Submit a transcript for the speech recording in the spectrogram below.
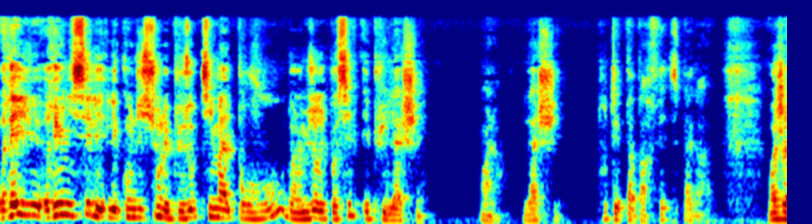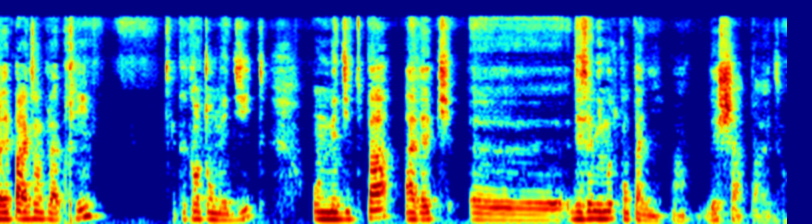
réunissez les, conditions les plus optimales pour vous dans la mesure du possible et puis lâchez. Voilà, lâchez. Tout n'est pas parfait, c'est pas grave. Moi, j'avais par exemple appris que quand on médite, on ne médite pas avec euh, des animaux de compagnie, hein, des chats par exemple.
